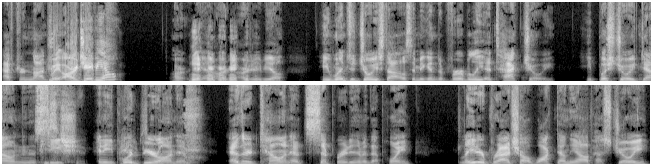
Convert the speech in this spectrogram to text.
after not Wait, drinking on the first- RJBL? R, yeah, R, RJBL. He went to Joey Styles and began to verbally attack Joey. He pushed Joey down in his Piece seat and he poured beer on him. Other talent had separated him at that point. Later, Bradshaw walked down the aisle past Joey.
